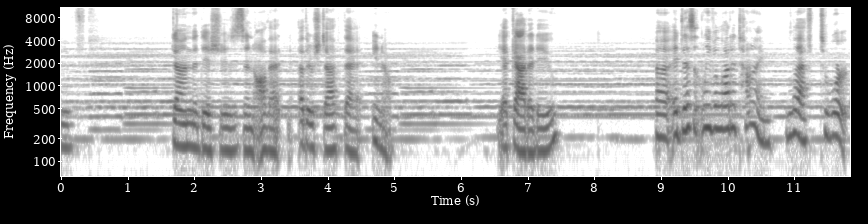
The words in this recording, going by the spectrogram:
you've done the dishes and all that other stuff that, you know, you gotta do. Uh, it doesn't leave a lot of time left to work.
